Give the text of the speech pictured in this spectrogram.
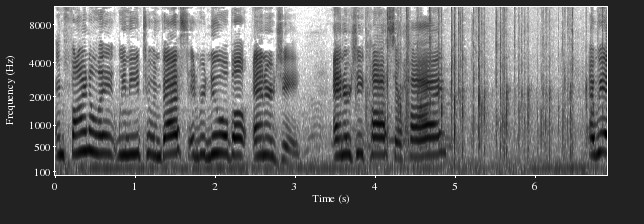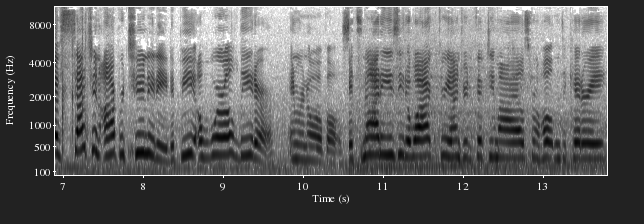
And finally, we need to invest in renewable energy. Energy costs are high, and we have such an opportunity to be a world leader in renewables. It's not easy to walk 350 miles from Houlton to Kittery,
